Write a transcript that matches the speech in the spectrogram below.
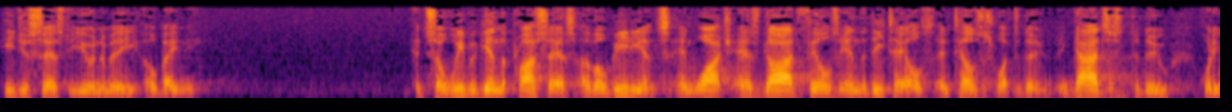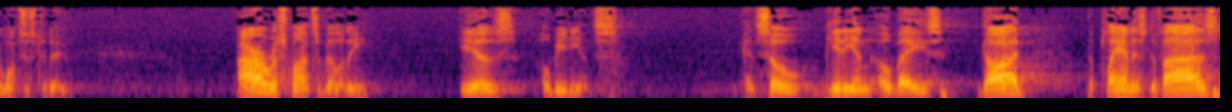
He just says to you and to me, obey me. And so we begin the process of obedience and watch as God fills in the details and tells us what to do and guides us to do what He wants us to do. Our responsibility is obedience. And so Gideon obeys God. The plan is devised.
